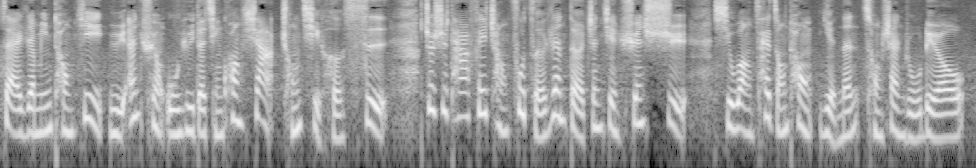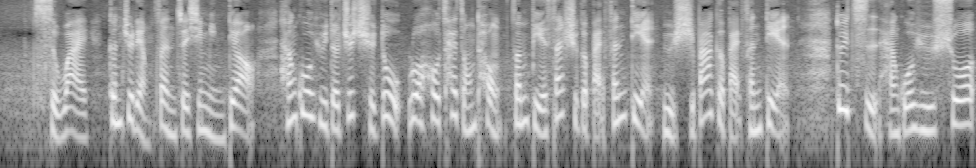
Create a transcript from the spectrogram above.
在人民同意与安全无虞的情况下重启核四，这是他非常负责任的证件宣誓。希望蔡总统也能从善如流。此外，根据两份最新民调，韩国瑜的支持度落后蔡总统分别三十个百分点与十八个百分点。对此，韩国瑜说：“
